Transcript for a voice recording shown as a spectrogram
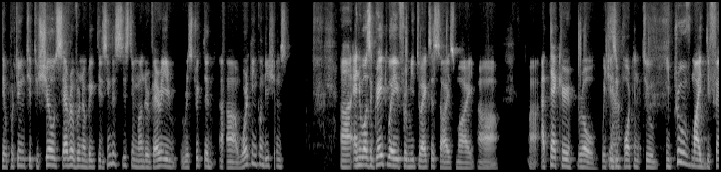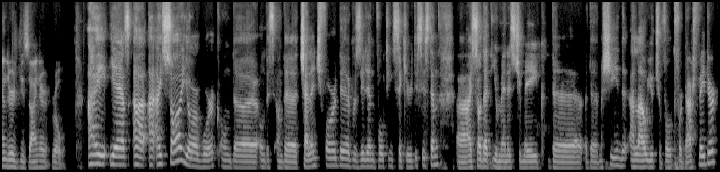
the opportunity to show several vulnerabilities in the system under very restricted uh, working conditions. Uh, and it was a great way for me to exercise my uh, attacker role, which yeah. is important to improve my defender designer role. I yes, uh, I, I, saw your work on the on this on the challenge for the Brazilian voting security system. Uh, I saw that you managed to make the the machine allow you to vote for Darth Vader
